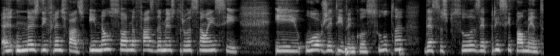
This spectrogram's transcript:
uh, nas diferentes fases e não só na fase da menstruação em si. E o objetivo em consulta dessas pessoas é principalmente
